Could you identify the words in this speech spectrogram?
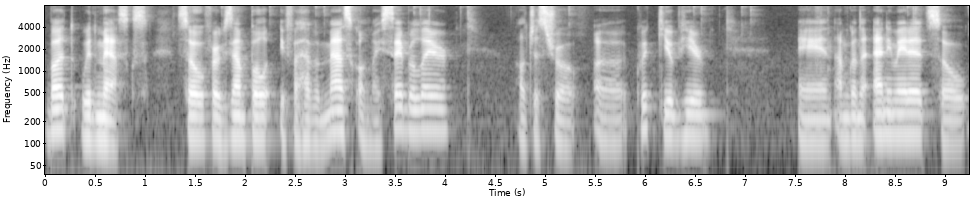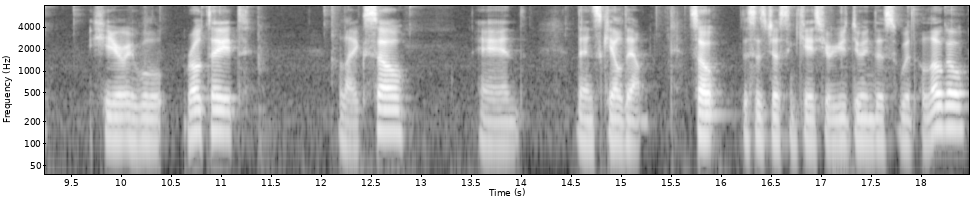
but with masks. So for example, if I have a mask on my Saber layer, I'll just draw a quick cube here and I'm going to animate it. So here it will rotate like so and then scale down. So this is just in case you're doing this with a logo.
